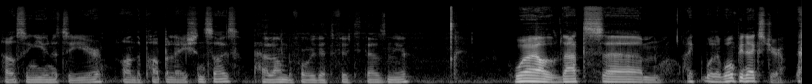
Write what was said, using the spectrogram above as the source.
housing units a year on the population size. How long before we get to 50,000 a year? Well, that's um, I, well, it won't be next year.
